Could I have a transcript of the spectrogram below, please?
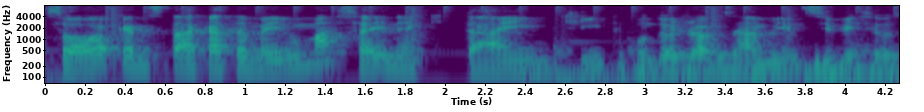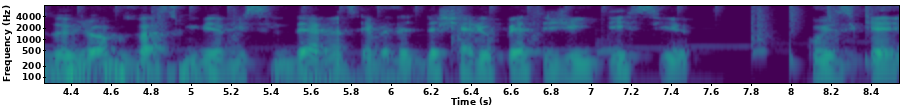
Só quero destacar também o Marseille, né, que está em quinta com dois jogos a menos. Se vencer os dois jogos, vai assumir a vice-liderança e vai deixar o PSG em terceiro, coisa que é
